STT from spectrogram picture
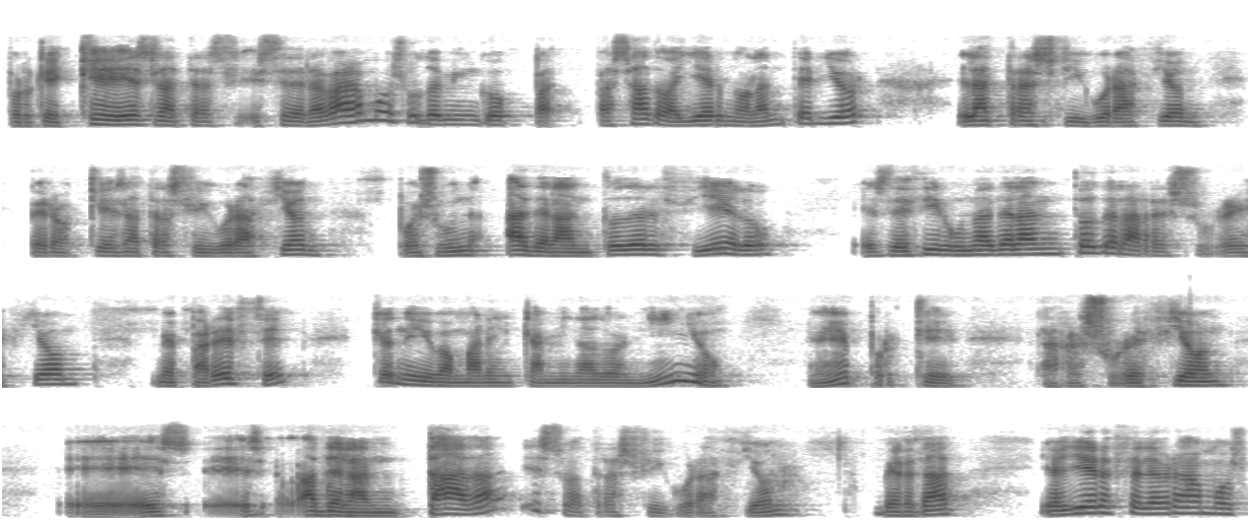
Porque ¿qué es la transfiguración? Celebramos el domingo pasado, ayer, no el anterior, la transfiguración. Pero ¿qué es la transfiguración? pues un adelanto del cielo, es decir, un adelanto de la resurrección. Me parece que no iba mal encaminado el niño, ¿eh? porque la resurrección eh, es, adelantada, es una transfiguración, ¿verdad? Y ayer celebramos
